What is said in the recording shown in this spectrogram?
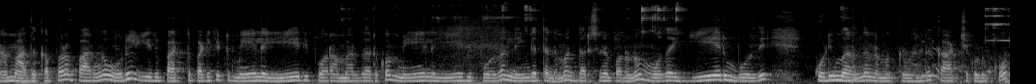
நம்ம அதுக்கப்புறம் பாருங்கள் ஒரு இரு பத்து படிக்கட்டு மேலே ஏறி போகிற மாதிரி தான் இருக்கும். மேலே ஏறி போகிறதா லிங்கத்தை நம்ம தரிசனம் பண்ணணும். முத ஏறும்பொழுது கொடிமரம் தான் நமக்கு வந்து காட்சி கொடுக்கும்.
